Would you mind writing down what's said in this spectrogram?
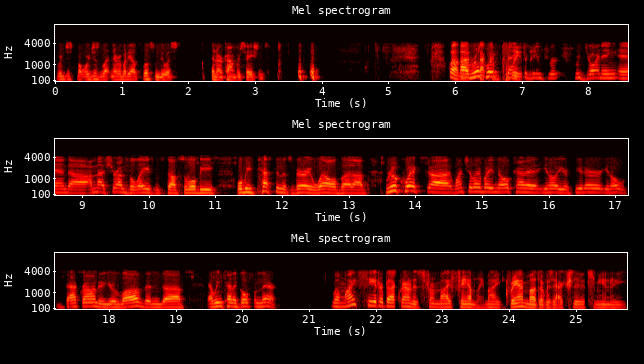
we're just, but we're just letting everybody else listen to us in our conversations. well, not, uh, real quick, completely. thanks again for, for joining. And uh, I'm not sure on delays and stuff, so we'll be we'll be testing this very well. But uh, real quick, uh, why don't you let everybody know kind of you know your theater you know background or your love, and uh, and we can kind of go from there. Well, my theater background is from my family. My grandmother was actually a community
